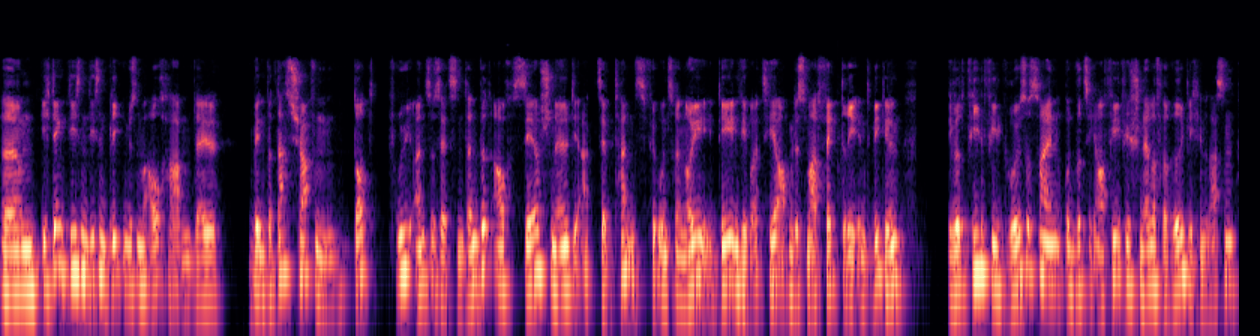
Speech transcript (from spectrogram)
Ähm, ich denke, diesen, diesen Blick müssen wir auch haben, weil wenn wir das schaffen, dort früh anzusetzen, dann wird auch sehr schnell die Akzeptanz für unsere neuen Ideen, die wir jetzt hier auch mit der Smart Factory entwickeln, die wird viel, viel größer sein und wird sich auch viel, viel schneller verwirklichen lassen,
